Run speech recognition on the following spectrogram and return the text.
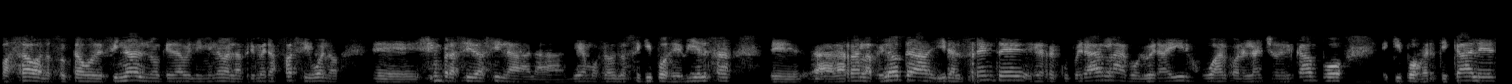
pasaba a los octavos de final, no quedaba eliminado en la primera fase y bueno, eh, siempre ha sido así la, la digamos los, equipos de Bielsa, eh, agarrar la pelota, ir al frente, eh, recuperarla, volver a ir, jugar con el ancho del campo, equipos verticales,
